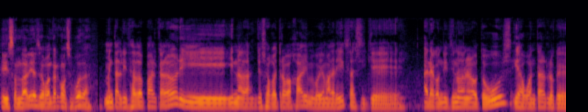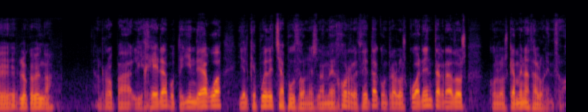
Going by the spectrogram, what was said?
y sandalias y aguantar como se pueda. Mentalizado para el calor y, y nada, yo salgo de trabajar y me voy a Madrid, así que aire acondicionado en el autobús y aguantar lo que, lo que venga. Ropa ligera, botellín de agua y el que puede chapuzón es la mejor receta contra los 40 grados con los que amenaza Lorenzo.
